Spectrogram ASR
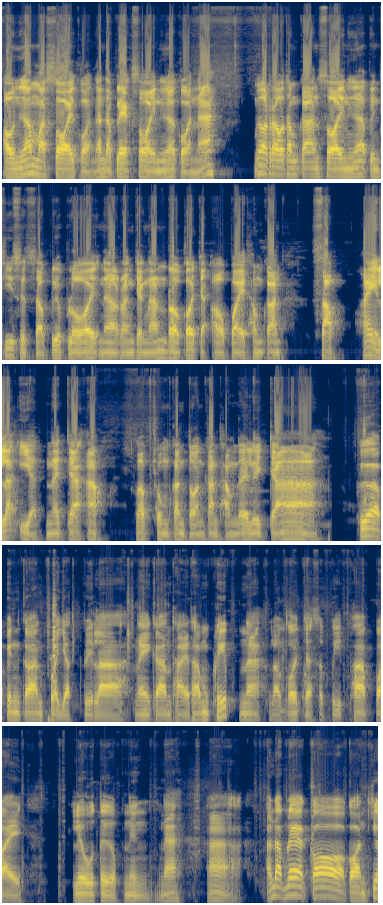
เอาเนื้อมาซอยก่อนอันดับแรกซอยเนื้อก่อนนะ เมื่อเราทำการซอยเนื้อเป็นที่เสร็จสับเรียบร้อยนะหลังจากนั้นเราก็จะเอาไปทำการสับให้ละเอียดนะจ๊ะอะรับชมขั้นตอนการทำได้เลยจ้า เพื่อเป็นการประหยัดเวลาในการถ่ายทำคลิปนะเราก็จะสปีดภาพไปเร็วเติบหนึ่งนะอ่าอันดับแรกก็ก่อนที่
